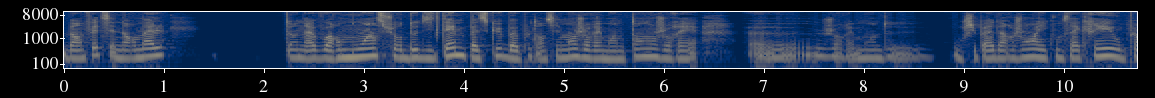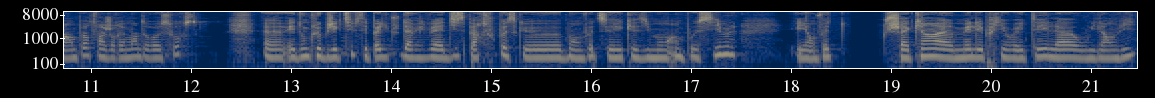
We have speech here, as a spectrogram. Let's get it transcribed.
ben en fait c'est normal d'en avoir moins sur d'autres items parce que bah potentiellement j'aurai moins de temps j'aurai moins de ou je sais pas d'argent à y consacrer ou peu importe enfin j'aurai moins de ressources euh, et donc l'objectif, c'est pas du tout d'arriver à 10 partout parce que, bon, en fait, c'est quasiment impossible. Et en fait, chacun met les priorités là où il a envie.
